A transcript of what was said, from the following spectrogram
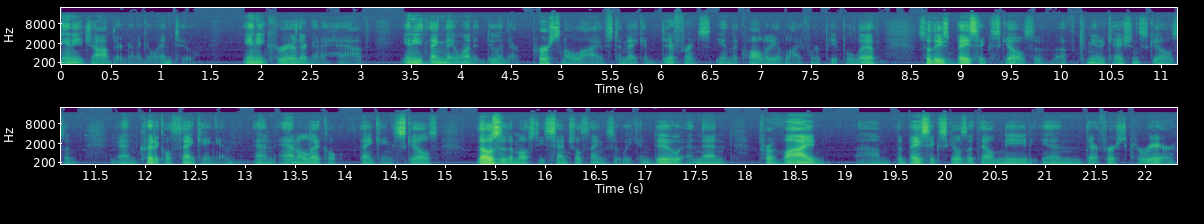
any job they're going to go into, any career they're going to have, anything they want to do in their personal lives to make a difference in the quality of life where people live. So these basic skills of, of communication skills and, and critical thinking and, and analytical thinking skills, those are the most essential things that we can do and then provide um, the basic skills that they'll need in their first career,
